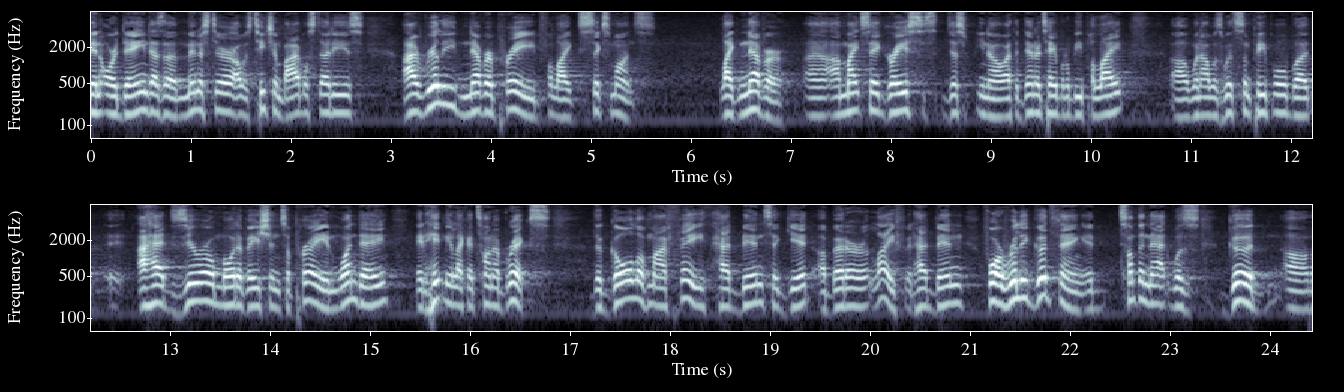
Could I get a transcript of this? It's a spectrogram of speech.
been ordained as a minister, I was teaching Bible studies, I really never prayed for like six months. Like, never. Uh, I might say grace just, you know, at the dinner table to be polite uh, when I was with some people, but I had zero motivation to pray. And one day, it hit me like a ton of bricks the goal of my faith had been to get a better life. It had been for a really good thing, it, something that was good uh,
